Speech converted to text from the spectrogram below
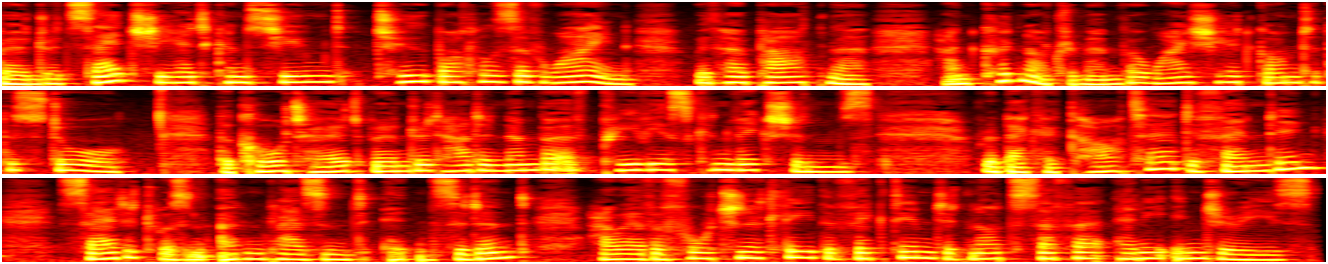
Bernard said she had consumed two bottles of wine with her partner and could not remember why she had gone to the store. The court heard Bernard had a number of previous convictions. Rebecca Carter, defending, said it was an unpleasant incident. However, fortunately, the victim did not suffer any injuries.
